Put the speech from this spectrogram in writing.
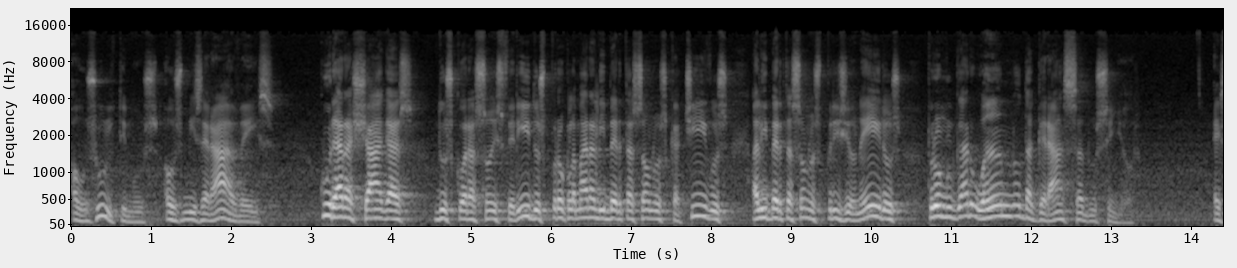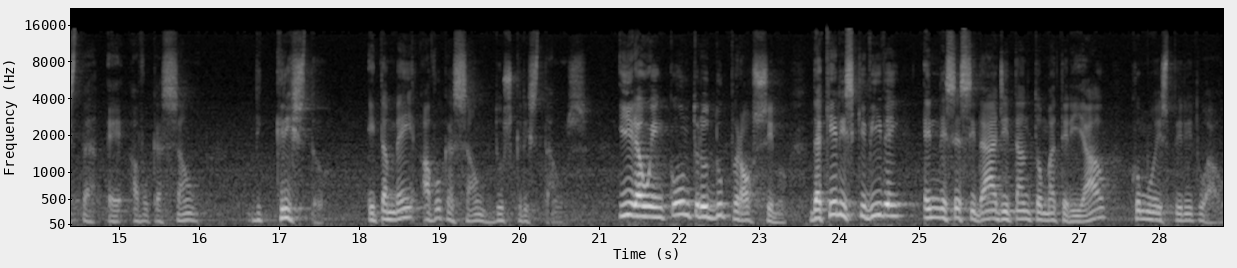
aos últimos, aos miseráveis. Curar as chagas dos corações feridos, proclamar a libertação nos cativos, a libertação nos prisioneiros, promulgar o ano da graça do Senhor. Esta é a vocação de Cristo e também a vocação dos cristãos. Ir ao encontro do próximo, daqueles que vivem em necessidade tanto material como espiritual.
